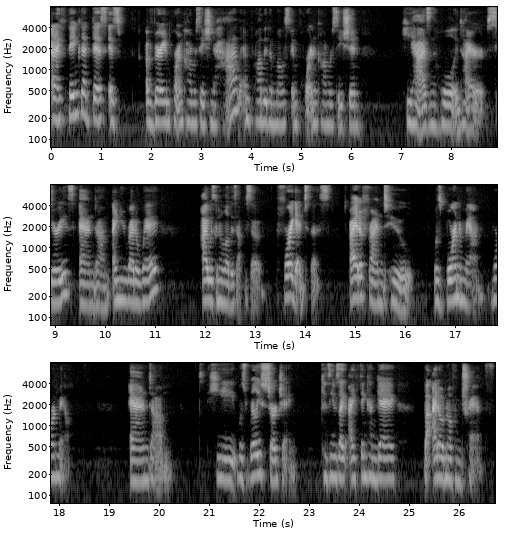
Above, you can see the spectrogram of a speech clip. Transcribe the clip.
And I think that this is a very important conversation to have and probably the most important conversation he has in the whole entire series. And um, I knew right away I was going to love this episode. Before I get into this, I had a friend who was born a man, born male. And um, he was really searching because he was like, I think I'm gay, but I don't know if I'm trans.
